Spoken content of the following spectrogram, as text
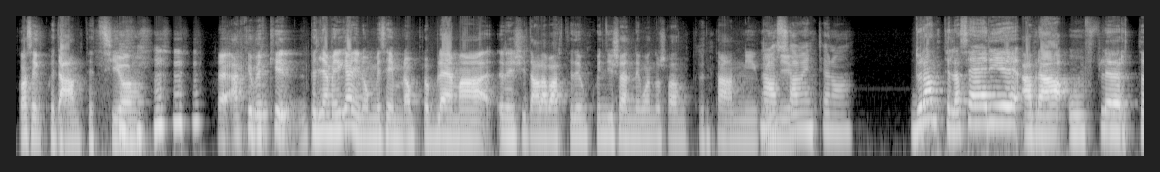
Cosa inquietante, zio. cioè, anche perché per gli americani non mi sembra un problema recitare la parte di un quindicenne quando ha 30 anni. Quindi... No, assolutamente no. Durante la serie avrà un flirt,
